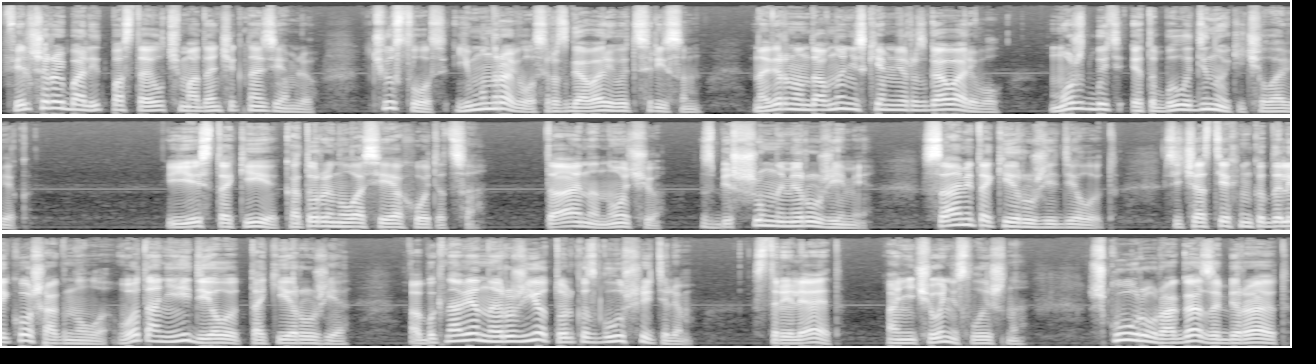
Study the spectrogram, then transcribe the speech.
Фельдшер Айболит поставил чемоданчик на землю. Чувствовалось, ему нравилось разговаривать с Рисом. Наверное, он давно ни с кем не разговаривал. Может быть, это был одинокий человек. Есть такие, которые на лосей охотятся. Тайно, ночью, с бесшумными ружьями. Сами такие ружья делают. Сейчас техника далеко шагнула, вот они и делают такие ружья. Обыкновенное ружье только с глушителем. Стреляет, а ничего не слышно. Шкуру, рога забирают,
